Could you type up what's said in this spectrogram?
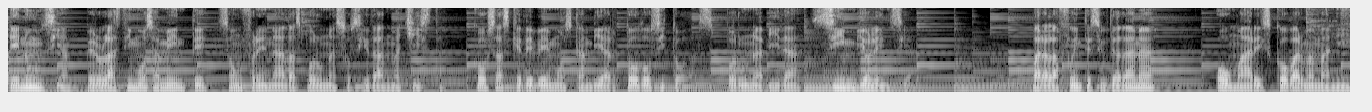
Denuncian, pero lastimosamente son frenadas por una sociedad machista. Cosas que debemos cambiar todos y todas por una vida sin violencia. Para la Fuente Ciudadana, Omar Escobar Mamani.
